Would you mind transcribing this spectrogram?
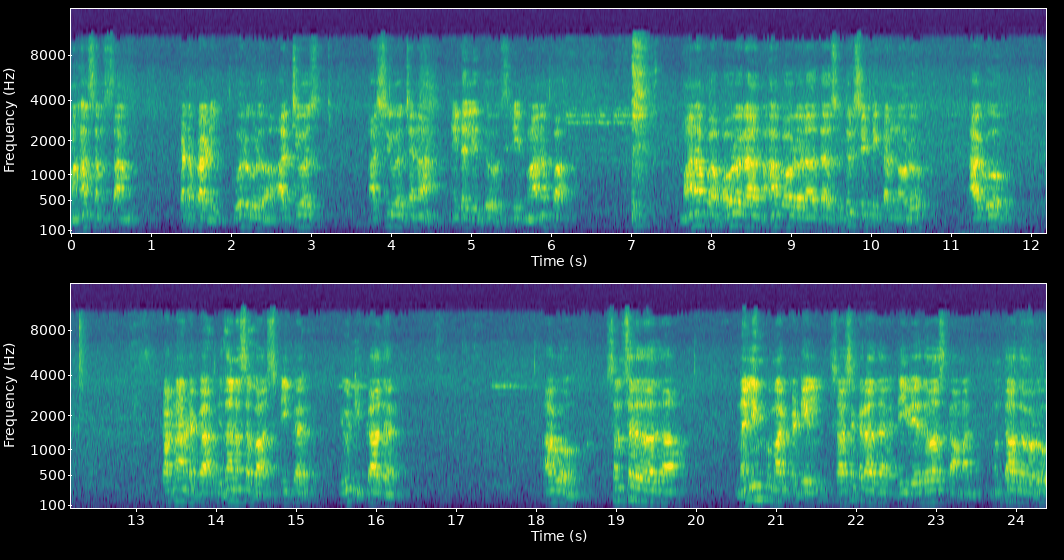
ಮಹಾಸಂಸ್ಥಾನ್ ಕಟಪಾಡಿ ಊರುಗಳು ಆರ್ಚಿವ, ಆಶೀರ್ವಚನ ನೀಡಲಿದ್ದು ಶ್ರೀ ಮಾನಪ ಮಾನಪ ಪೌರರಾದ ಮಹಾಪೌರರಾದ ಸುಧೀರ್ ಶೆಟ್ಟಿ ಕಣ್ಣೂರು ಹಾಗೂ ಕರ್ನಾಟಕ ವಿಧಾನಸಭಾ ಸ್ಪೀಕರ್ ಯು ಟಿ ಖಾದರ್ ಹಾಗೂ ಸಂಸದರಾದ ನಳೀನ್ ಕುಮಾರ್ ಕಟೀಲ್, ಶಾಸಕರಾದ ಡಿ ವೇದವಾಸ್ ಕಾಮತ್ ಮುಂತಾದವರು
